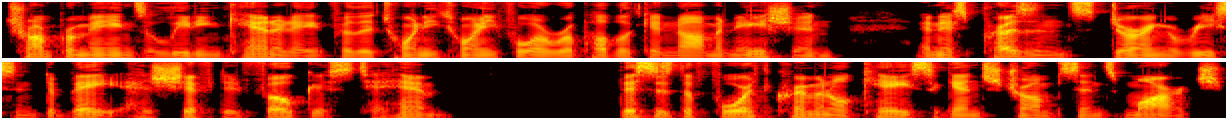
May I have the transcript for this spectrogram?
Trump remains a leading candidate for the 2024 Republican nomination and his presence during a recent debate has shifted focus to him. This is the fourth criminal case against Trump since March,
